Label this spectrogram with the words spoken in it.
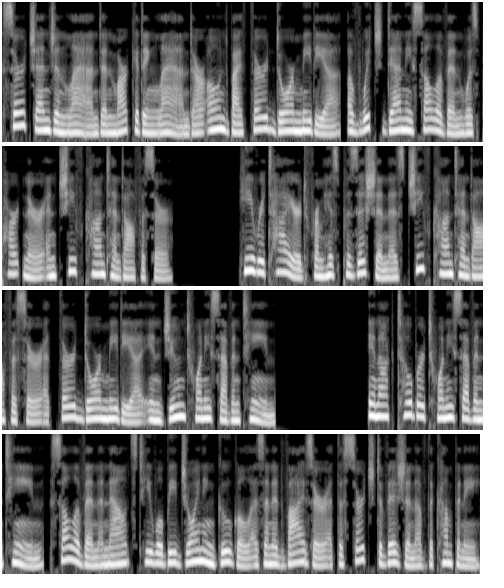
Search Engine Land and Marketing Land are owned by Third Door Media, of which Danny Sullivan was partner and chief content officer. He retired from his position as Chief Content Officer at Third Door Media in June 2017. In October 2017, Sullivan announced he will be joining Google as an advisor at the search division of the company.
